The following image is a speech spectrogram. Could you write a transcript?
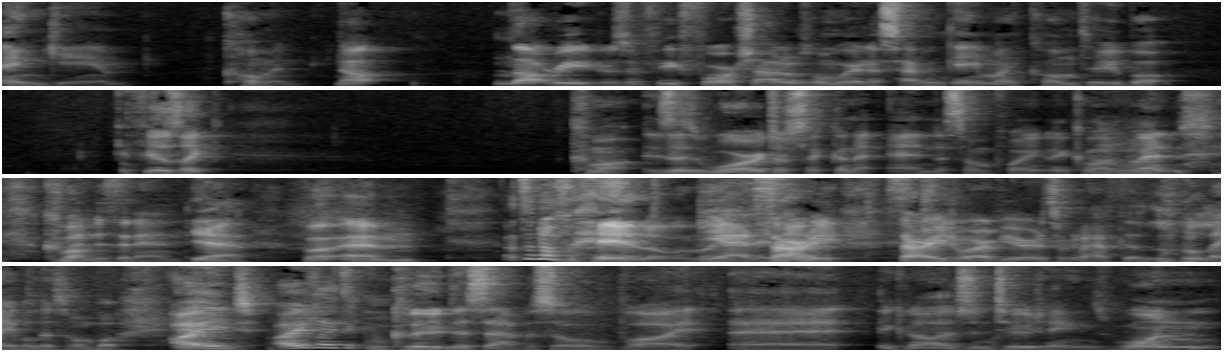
end game coming. Not, not really. There's a few foreshadows on where the seventh game might come to, but it feels like. Come on, is this war just like gonna end at some point? Like, come on, when? Come When on. does it end? Yeah, but um, that's enough of Halo. In my Yeah, opinion. sorry, sorry to our viewers. We're gonna have to label this one, but um, I'd I'd like to conclude this episode by uh, acknowledging two things. One,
